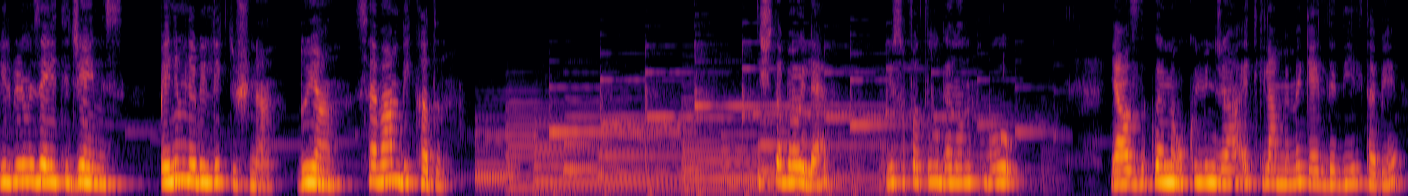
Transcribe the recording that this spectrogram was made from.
birbirimize yeteceğimiz, benimle birlik düşünen, duyan, seven bir kadın. İşte böyle Yusuf Atılgan'ın bu yazdıklarını okuyunca etkilenmemek elde değil tabii.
